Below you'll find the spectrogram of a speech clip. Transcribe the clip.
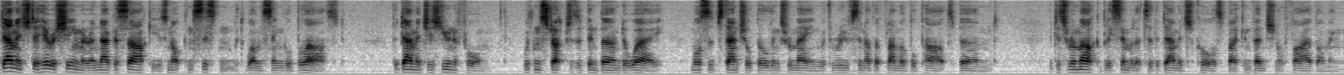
The damage to Hiroshima and Nagasaki is not consistent with one single blast. The damage is uniform. Wooden structures have been burned away. More substantial buildings remain with roofs and other flammable parts burned. It is remarkably similar to the damage caused by conventional firebombing.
